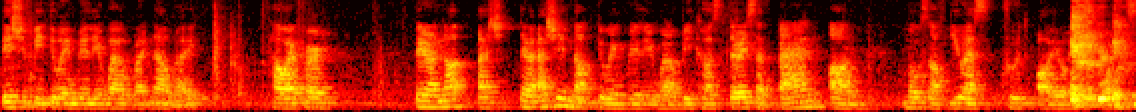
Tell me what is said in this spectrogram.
they should be doing really well right now, right? However, they are not they're actually not doing really well because there is a ban on most of U.S. crude oil exports.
